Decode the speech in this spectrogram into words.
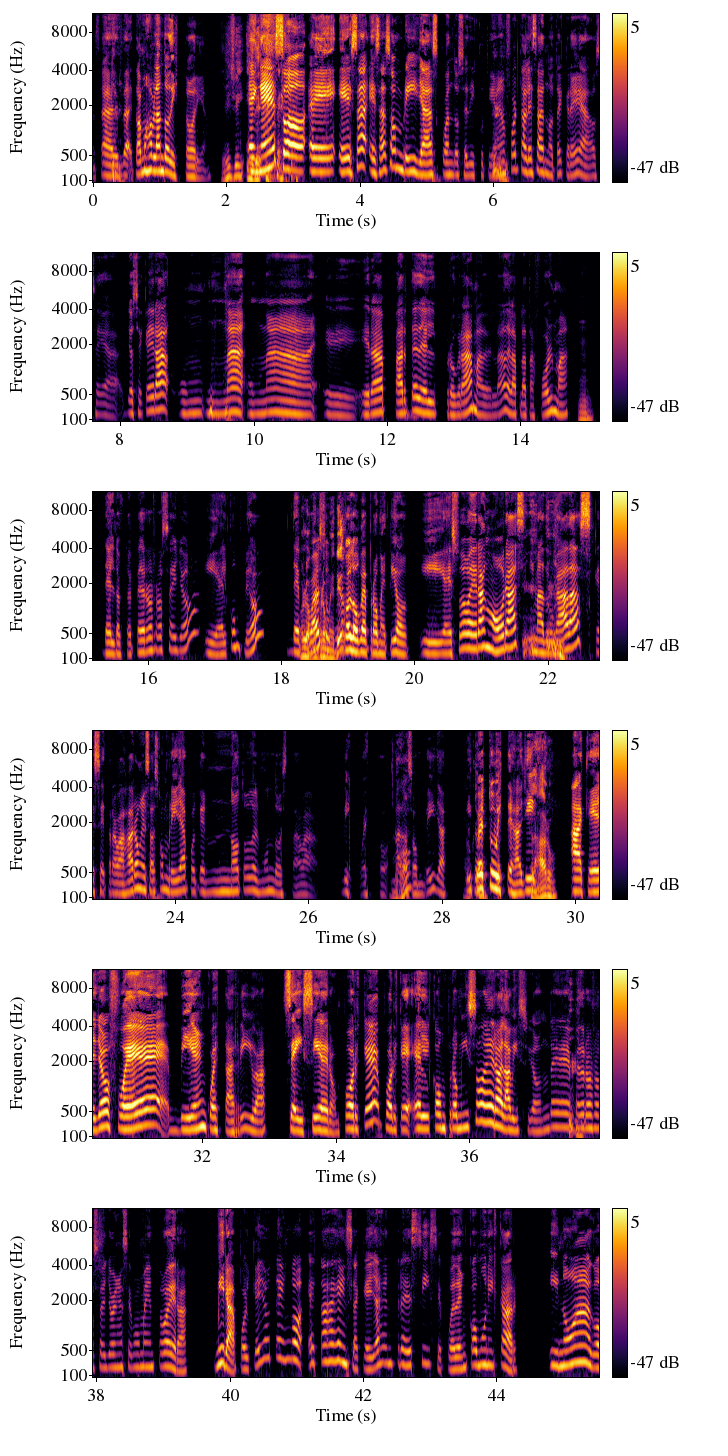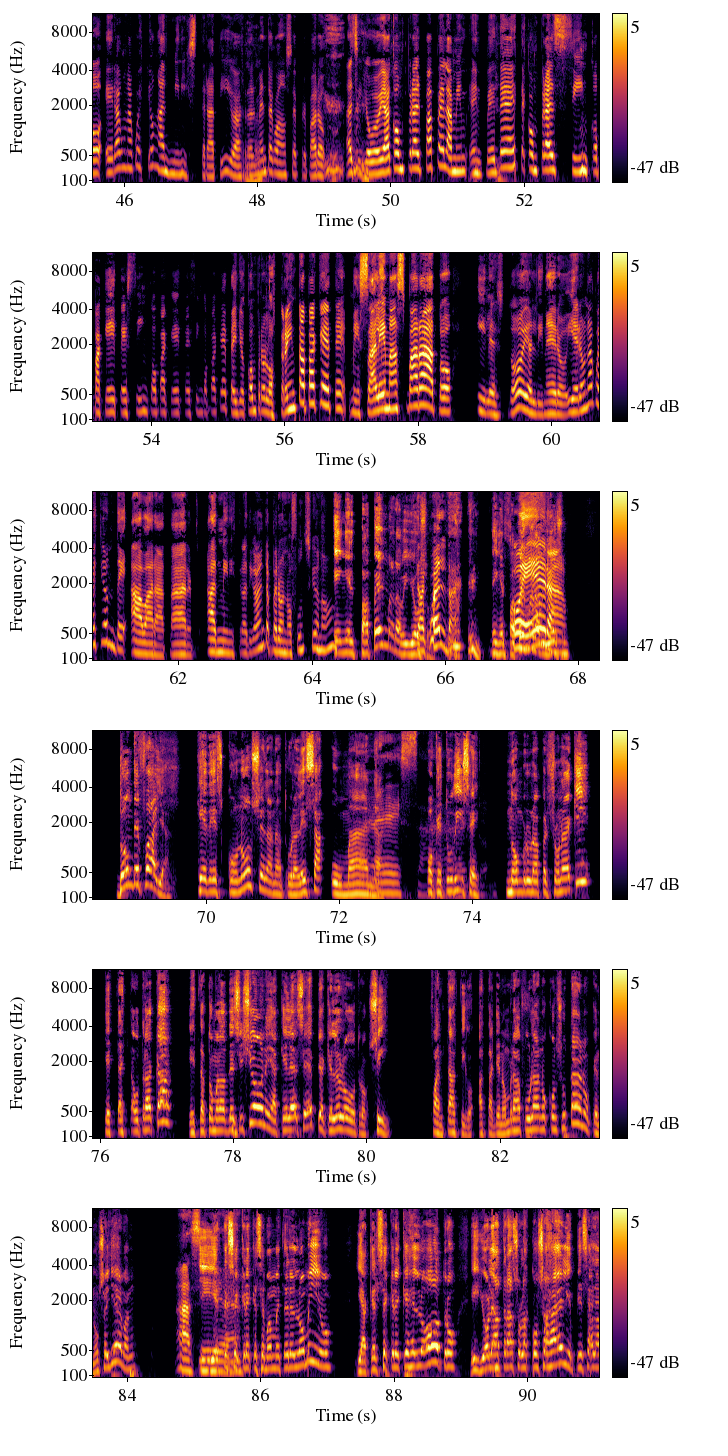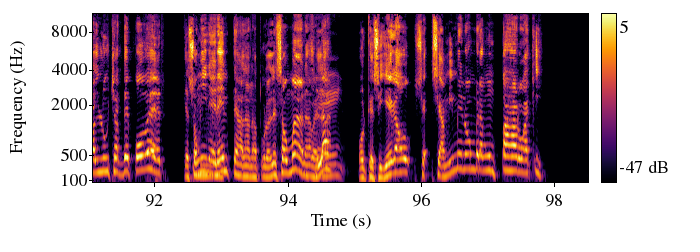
O sea, estamos hablando de historia. Sí, sí. Y En de- eso, eh, esa, esas sombrillas, cuando se discutían en Fortaleza, no te creas. O sea, yo sé que era un- una, una eh, era parte del programa, ¿verdad? De la plataforma Mm. del doctor Pedro Rosselló y él cumplió de Con lo probar su- prometió. con lo que prometió. Y eso eran horas y madrugadas que se trabajaron esa sombrilla porque no todo el mundo estaba dispuesto a la sombrilla. Claro y tú estuviste allí. Claro. Aquello fue bien cuesta arriba. Se hicieron. ¿Por qué? Porque el compromiso era, la visión de Pedro Rosselló en ese momento era, mira, porque yo tengo estas agencias que ellas entre sí se pueden comunicar y no hago, era una cuestión administrativa realmente cuando se preparó. Así yo voy a comprar papel, a mí en vez de este comprar cinco paquetes, cinco paquetes, cinco paquetes, yo compro los 30 paquetes, me sale más barato y les doy el dinero. Y era una cuestión de abaratar administrativamente, pero no funcionó. En el papel ¿Te maravilloso. acuerdas? En el Eso papel era. maravilloso. ¿Dónde falla? Que desconoce la naturaleza humana. Porque tú dices, Nombra una persona aquí, que está esta otra acá, esta toma las decisiones, y aquel es esto y aquel es lo otro. Sí, fantástico. Hasta que nombras a fulano con sutano, que no se llevan, Así y este es. se cree que se va a meter en lo mío, y aquel se cree que es en lo otro, y yo le atraso las cosas a él y empiezan las luchas de poder que son inherentes a la naturaleza humana, ¿verdad? Sí. Porque si llega, si, si a mí me nombran un pájaro aquí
